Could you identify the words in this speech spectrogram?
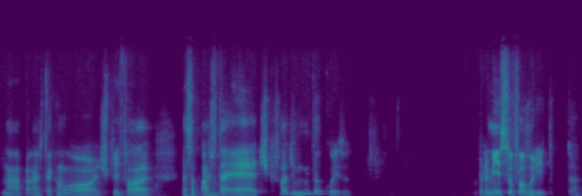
na parte tecnológica, ele fala essa parte da ética, fala de muita coisa. Para mim, esse é o favorito. Tá?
